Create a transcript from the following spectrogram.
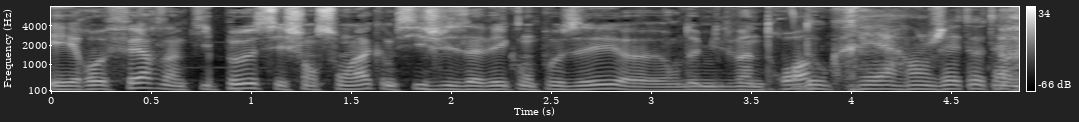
et refaire un petit peu ces chansons-là comme si je les avais composées euh, en 2023. Donc réarranger totalement.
